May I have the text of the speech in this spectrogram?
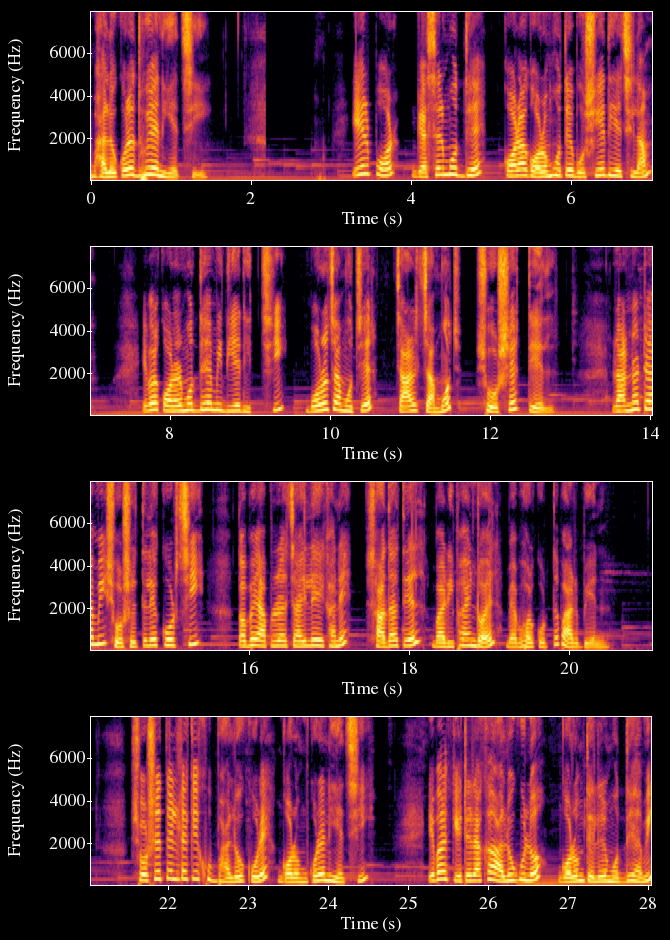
ভালো করে ধুয়ে নিয়েছি। এরপর গ্যাসের মধ্যে কড়া গরম হতে বসিয়ে দিয়েছিলাম। এবার কড়ার মধ্যে আমি দিয়ে দিচ্ছি বড় চামচের চার চামচ সর্ষের তেল। রান্নাটা আমি সর্ষের তেলে করছি, তবে আপনারা চাইলে এখানে সাদা তেল বা রিফাইন্ড অয়েল ব্যবহার করতে পারবেন। সর্ষের তেলটাকে খুব ভালো করে গরম করে নিয়েছি। এবার কেটে রাখা আলুগুলো গরম তেলের মধ্যে আমি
